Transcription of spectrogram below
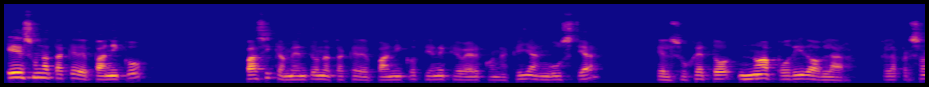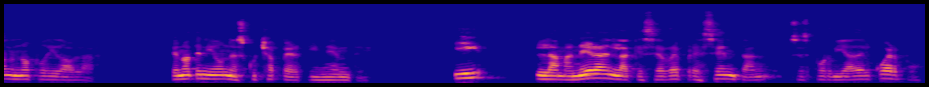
¿Qué es un ataque de pánico? Básicamente un ataque de pánico tiene que ver con aquella angustia que el sujeto no ha podido hablar, que la persona no ha podido hablar, que no ha tenido una escucha pertinente. Y la manera en la que se representan pues, es por vía del cuerpo,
